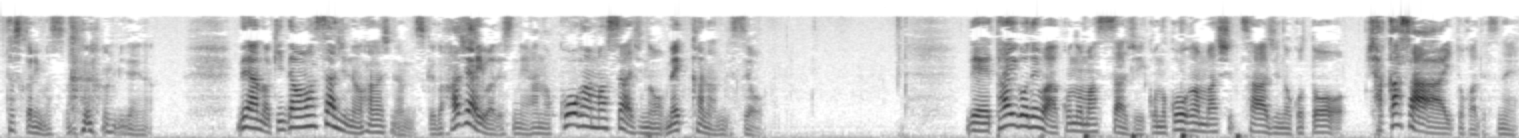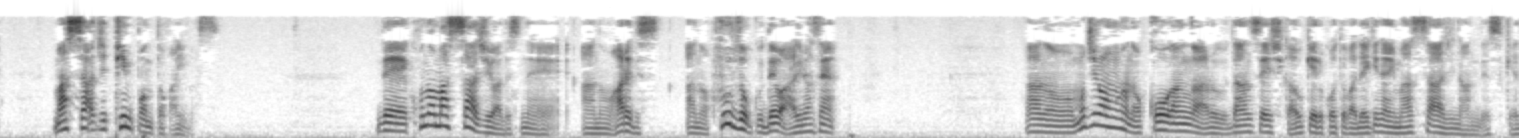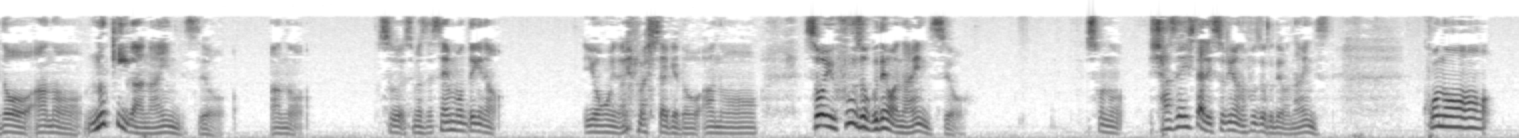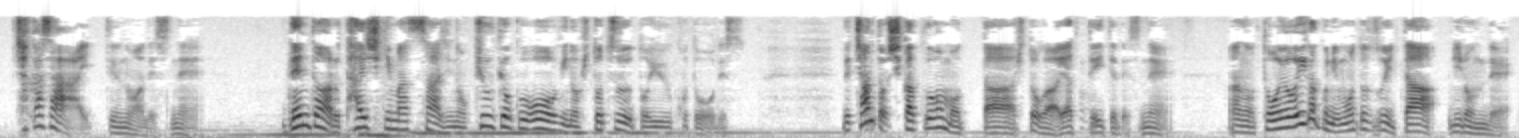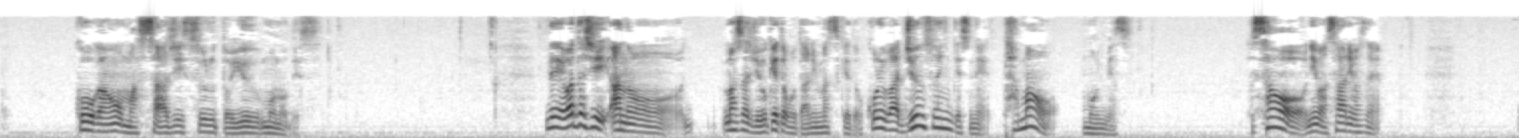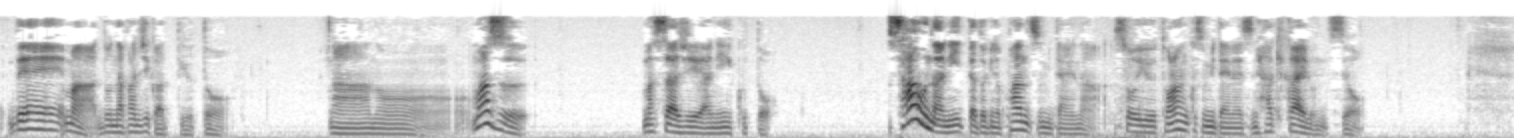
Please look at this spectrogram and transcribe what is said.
助かります。みたいな。で、あの、金玉マッサージの話なんですけど、ハジャイはですね、あの、抗がんマッサージのメッカなんですよ。で、タイ語ではこのマッサージ、この抗がんマッサージのことを、シャカサーイとかですね、マッサージピンポンとか言います。で、このマッサージはですね、あの、あれです。あの、風俗ではありません。あの、もちろん、あの、抗がんがある男性しか受けることができないマッサージなんですけど、あの、抜きがないんですよ。あの、すい、すみません、専門的な用語になりましたけど、あの、そういう風俗ではないんですよ。その、射精したりするような風俗ではないんです。この、チャカサイっていうのはですね、伝統ある体式マッサージの究極奥義の一つということです。で、ちゃんと資格を持った人がやっていてですね、あの、東洋医学に基づいた理論で、抗がんをマッサージするというものです。で、私、あの、マッサージ受けたことありますけど、これは純粋にですね、玉を揉みます。竿には触りません。で、まあ、どんな感じかっていうと、あの、まず、マッサージ屋に行くと、サウナに行った時のパンツみたいな、そういうトランクスみたいなやつに履き替えるんですよ。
